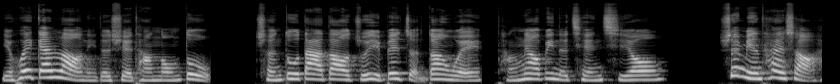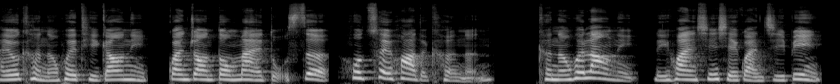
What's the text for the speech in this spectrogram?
也会干扰你的血糖浓度。程度大到足以被诊断为糖尿病的前期哦。睡眠太少，还有可能会提高你冠状动脉堵塞或脆化的可能，可能会让你罹患心血管疾病、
